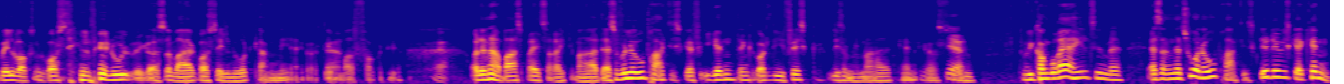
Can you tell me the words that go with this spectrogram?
velvoksen gråsæl med en ulv, ikke også? Så vejer gråsælen otte gange mere, ikke også? Det er Ja. meget fucker dyr. Ja. Og den har bare spredt sig rigtig meget. Det er selvfølgelig upraktisk, igen, den kan godt lide fisk, ligesom så meget den kan, ikke også? Ja. Øhm, For vi konkurrerer hele tiden med, altså naturen er upraktisk, det er det, vi skal erkende.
